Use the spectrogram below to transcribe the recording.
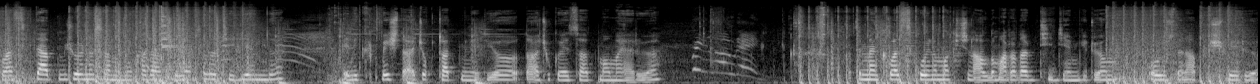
klasikte 60 oynasam ne kadar şey yapsa da TDM'de beni 45 daha çok tatmin ediyor. Daha çok el satmama yarıyor. Zaten ben klasik oynamak için aldım. Arada bir TDM giriyorum. O yüzden 60 veriyor.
